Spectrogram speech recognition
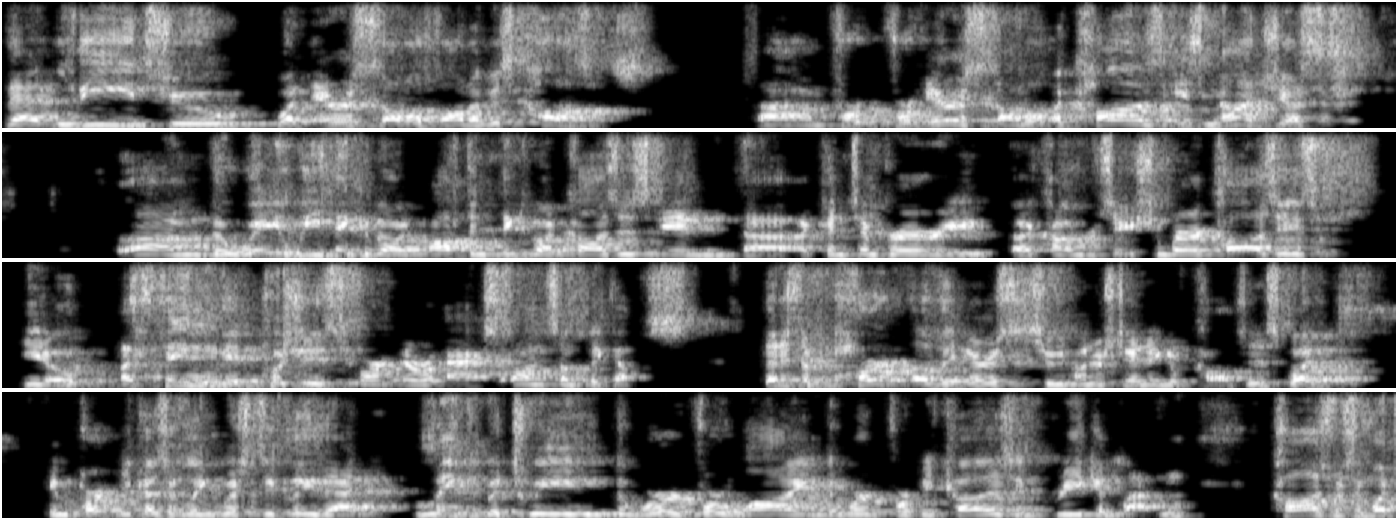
that lead to what Aristotle thought of as causes. Um, for, for Aristotle, a cause is not just um, the way we think about, often think about causes in uh, a contemporary uh, conversation, where a cause is, you know, a thing that pushes or, or acts on something else. That is a part of the Aristotelian understanding of causes, but in part because of linguistically that link between the word for why and the word for because in Greek and Latin. Cause was a much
